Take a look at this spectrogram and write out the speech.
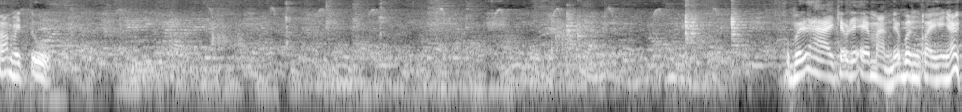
อ้าไม่ตู้ ผมไม่ได้ถ่ายเจ้าได้แอหมันเดี๋ยวเบิ่งก่อยให้ยัง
